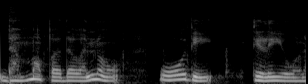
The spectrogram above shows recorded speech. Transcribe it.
ಧಮ್ಮಪದವನ್ನು ಓದಿ ತಿಳಿಯೋಣ.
